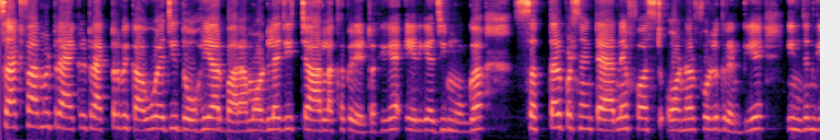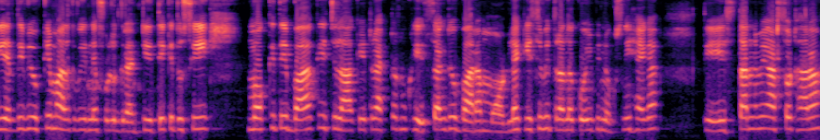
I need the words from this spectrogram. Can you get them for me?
60 ਫਾਰਮ ਟਰੈਕ, ਟਰੈਕਟਰ ਵਿਕਾਊ ਹੈ ਜੀ 2012 ਮਾਡਲ ਹੈ ਜੀ 4 ਲੱਖ ਰੁਪਏ ਰੇਟ ਰੱਖਿਆ ਗਿਆ ਏਰੀਆ ਜੀ ਮੋਗਾ 70% ਟਾਇਰ ਨੇ ਫਰਸਟ ਓਨਰ ਫੁੱਲ ਗਰੰਟੀ ਹੈ। ਇੰਜਨ ਗੇਅਰ ਦੀ ਵੀ ਓਕੇ ਮਾਲਕ ਵੀਰ ਨੇ ਫੁੱਲ ਗਰੰਟੀ ਦਿੱਤੀ ਕਿ ਤੁਸੀਂ ਮੌਕੇ ਤੇ ਬਾਹ ਕੇ ਚਲਾ ਕੇ ਟਰੈਕਟਰ ਨੂੰ ਖਰੀਦ ਸਕਦੇ ਹੋ। 12 ਮਾਡਲ ਹੈ, ਕਿਸੇ ਵੀ ਤਰ੍ਹਾਂ ਦਾ ਕੋਈ ਵੀ ਨੁਕਸ ਨਹੀਂ ਹੈਗਾ। ਤੇ 97818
